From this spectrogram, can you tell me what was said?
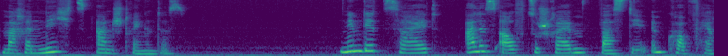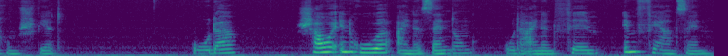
Mache nichts Anstrengendes. Nimm dir Zeit, alles aufzuschreiben, was dir im Kopf herumschwirrt. Oder schaue in Ruhe eine Sendung oder einen Film im Fernsehen.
